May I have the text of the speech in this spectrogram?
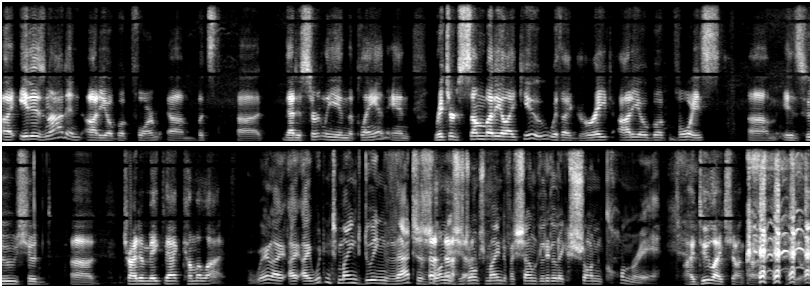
Uh, it is not in audiobook form, um, but uh, that is certainly in the plan. And Richard, somebody like you with a great audiobook voice um, is who should uh, try to make that come alive. Well, I, I, I, wouldn't mind doing that as long as you don't mind if I sound a little like Sean Connery. I do like Sean Connery.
